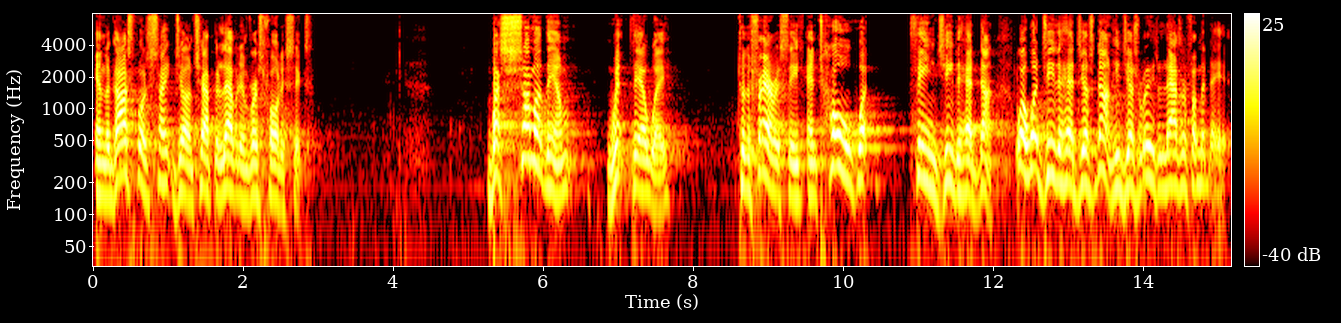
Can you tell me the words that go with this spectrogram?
In the Gospel of St. John, chapter 11, and verse 46. But some of them went their way to the Pharisees and told what thing Jesus had done. Well, what Jesus had just done, he just raised Lazarus from the dead.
